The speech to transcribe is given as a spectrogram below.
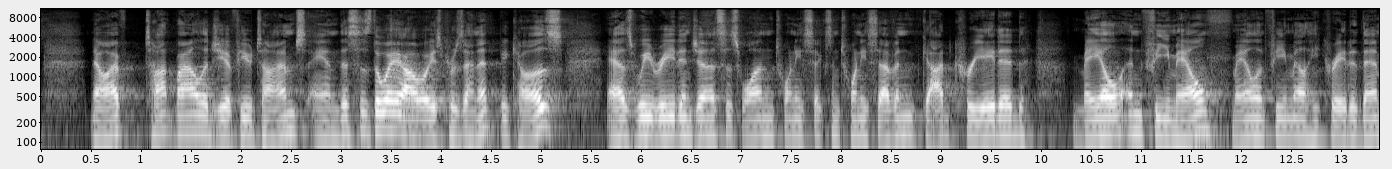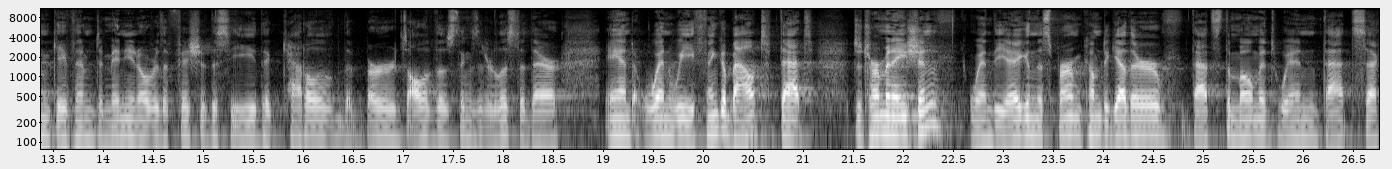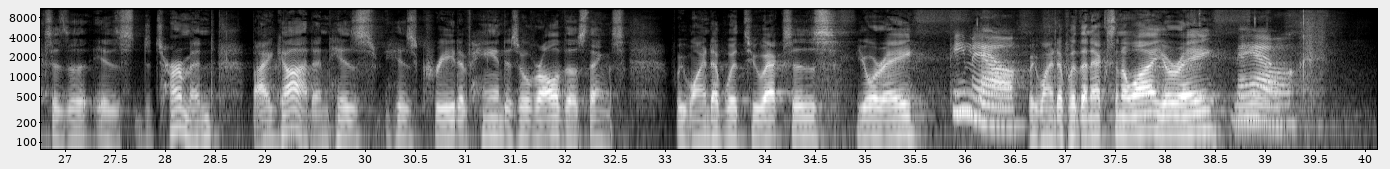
Now, I've taught biology a few times, and this is the way I always present it because as we read in Genesis 1 26 and 27, God created male and female. Male and female, He created them, gave them dominion over the fish of the sea, the cattle, the birds, all of those things that are listed there. And when we think about that determination, when the egg and the sperm come together, that's the moment when that sex is, uh, is determined by God, and His, His creative hand is over all of those things. We wind up with two X's, you're a. Female. We wind up with an X and a Y, you're a. Male.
